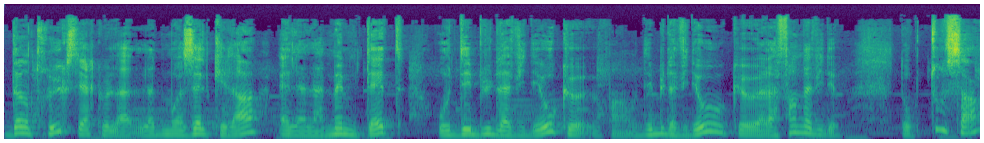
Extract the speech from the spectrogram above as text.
d'un truc. C'est-à-dire que la, demoiselle qui est là, elle a la même tête au début de la vidéo que, au début de la vidéo qu'à la fin de la vidéo. Donc tout ça,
